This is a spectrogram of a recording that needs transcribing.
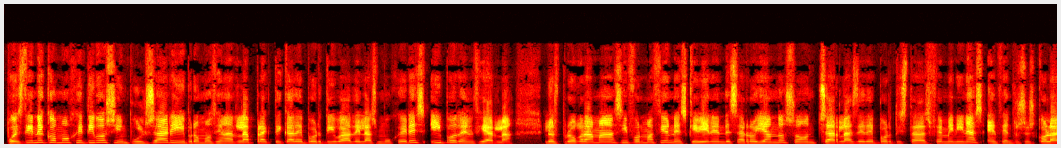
Pues tiene como objetivos impulsar y promocionar la práctica deportiva de las mujeres y potenciarla. Los programas y formaciones que vienen desarrollando son charlas de deportistas femeninas en centros escolares,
